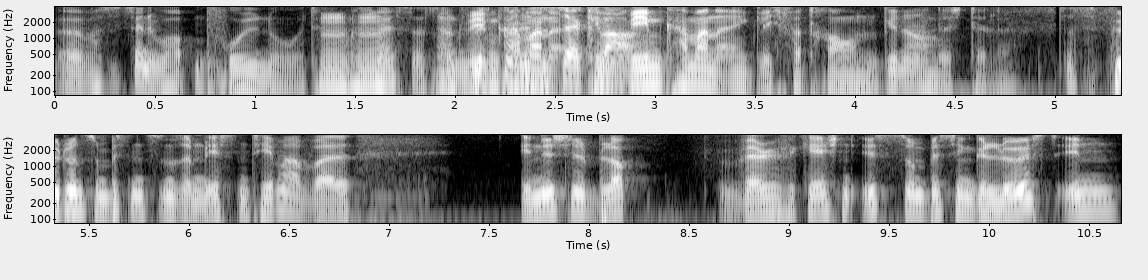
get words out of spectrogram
äh, was ist denn überhaupt ein Full Node? Mhm. Was heißt das? Und wem kann, man, ja wem kann man eigentlich vertrauen genau. an der Stelle? Das führt uns so ein bisschen zu unserem nächsten Thema, weil Initial Block Verification ist so ein bisschen gelöst in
